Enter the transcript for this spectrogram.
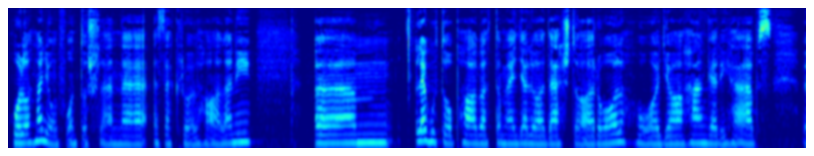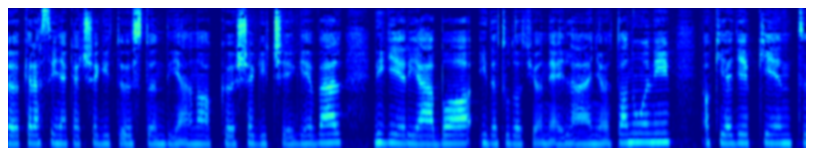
holott nagyon fontos lenne ezekről hallani. Um, legutóbb hallgattam egy előadást arról, hogy a Hungary Hubs keresztényeket segítő ösztöndiának segítségével Nigériába ide tudott jönni egy lány tanulni, aki egyébként,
